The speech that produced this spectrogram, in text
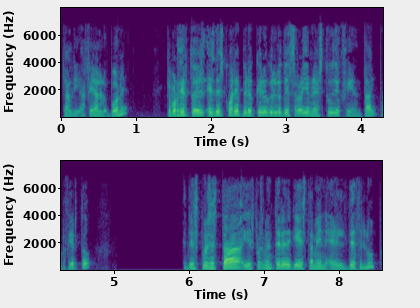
que al, al final lo pone, que por cierto es, de Square, pero creo que lo desarrolla un estudio occidental, por cierto. Después está, y después me enteré de que es también el Deathloop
